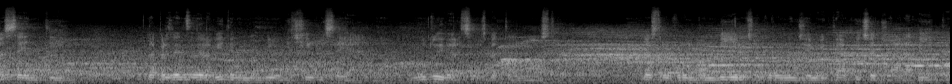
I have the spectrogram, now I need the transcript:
Già senti la presenza della vita in un bambino di 5-6 anni, molto diverso rispetto al nostro. Il nostro è ancora un bambino, c'è ancora un'ingenuità, qui c'è già la vita.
